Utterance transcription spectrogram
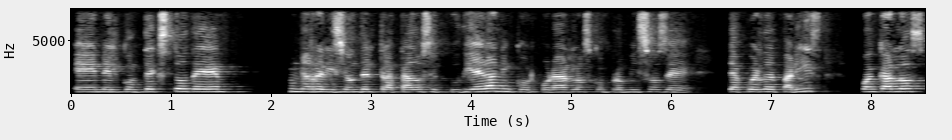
en el contexto de una revisión del tratado se pudieran incorporar los compromisos de, de Acuerdo de París. Juan Carlos,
